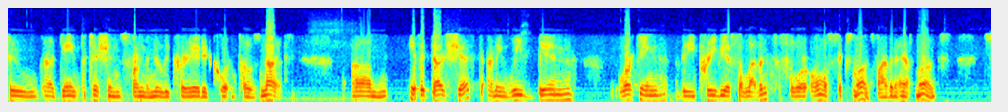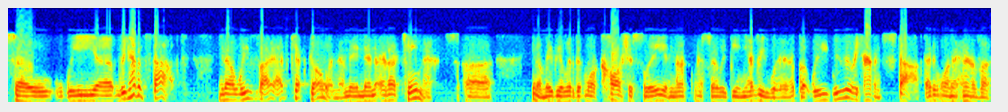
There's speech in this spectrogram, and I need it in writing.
to uh, gain petitions from the newly created court-imposed ninth. Um, if it does shift, I mean, we've been working the previous 11th for almost six months, five and a half months so we uh, we haven't stopped. You know, we've I, I've kept going. I mean, and, and our team has. Uh, you know, maybe a little bit more cautiously and not necessarily being everywhere, but we we really haven't stopped. I didn't want to have a,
